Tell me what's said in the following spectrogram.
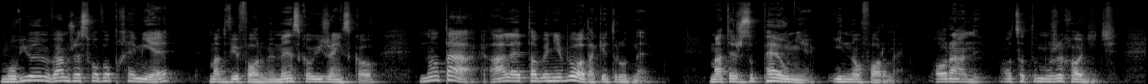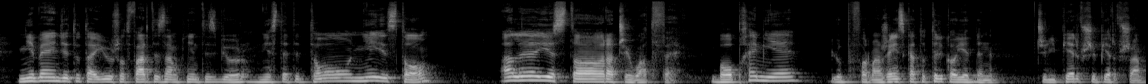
Mówiłem wam, że słowo premier ma dwie formy, męską i żeńską. No tak, ale to by nie było takie trudne. Ma też zupełnie inną formę. O rany, o co tu może chodzić? Nie będzie tutaj już otwarty, zamknięty zbiór. Niestety to nie jest to, ale jest to raczej łatwe, bo premier lub forma żeńska to tylko jeden, czyli pierwszy, pierwsza,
